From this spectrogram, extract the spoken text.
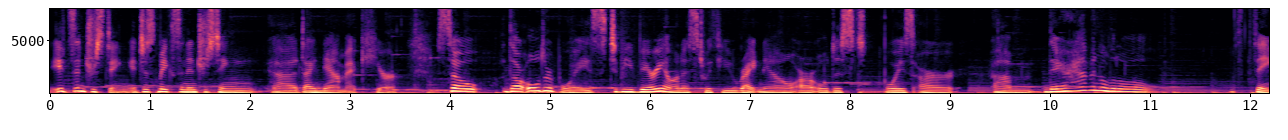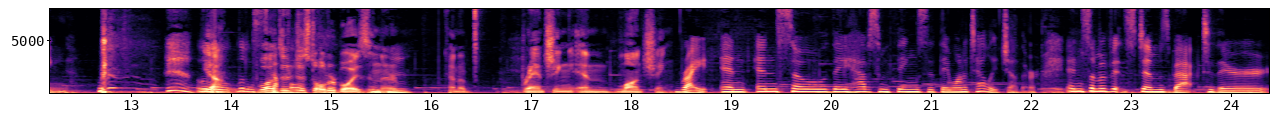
it's interesting. It just makes an interesting uh, dynamic here. So the older boys, to be very honest with you, right now our oldest boys are um, they're having a little thing. a little, yeah. little well, they're. Mm-hmm. just older boys, and they're kind of branching and launching. Right. And and so they have some things that they want to tell each other. And some of it stems back to their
